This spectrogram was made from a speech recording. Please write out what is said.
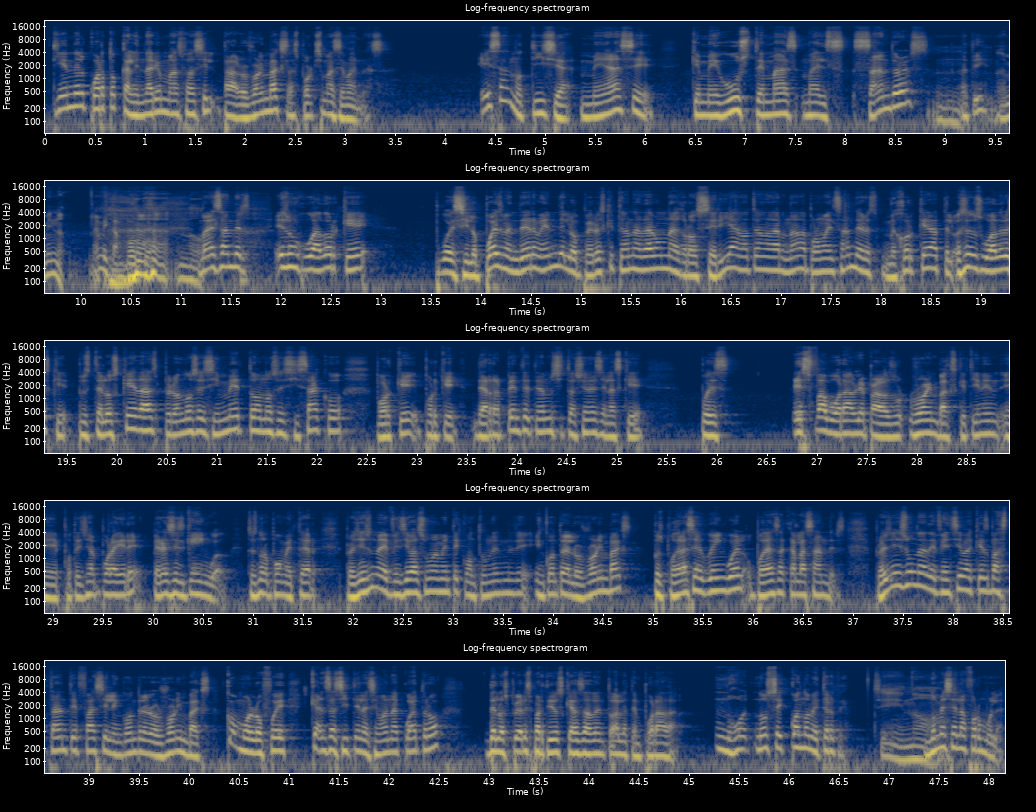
Tiene el cuarto calendario más fácil para los running backs las próximas semanas. Esa noticia me hace que me guste más Miles Sanders. ¿A ti? A mí no. A mí tampoco. Miles Sanders es un jugador que, pues si lo puedes vender, véndelo, pero es que te van a dar una grosería, no te van a dar nada por Miles Sanders. Mejor quédatelo. Esos jugadores que pues te los quedas, pero no sé si meto, no sé si saco. ¿Por qué? Porque de repente tenemos situaciones en las que, pues es favorable para los running backs que tienen eh, potencial por aire, pero ese es Gainwell, entonces no lo puedo meter. Pero si es una defensiva sumamente contundente en contra de los running backs, pues podrá ser Gainwell o podrá sacar la Sanders. Pero si es una defensiva que es bastante fácil en contra de los running backs, como lo fue Kansas City en la semana 4, de los peores partidos que has dado en toda la temporada. No, no sé cuándo meterte. Sí, no. No me sé la fórmula.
